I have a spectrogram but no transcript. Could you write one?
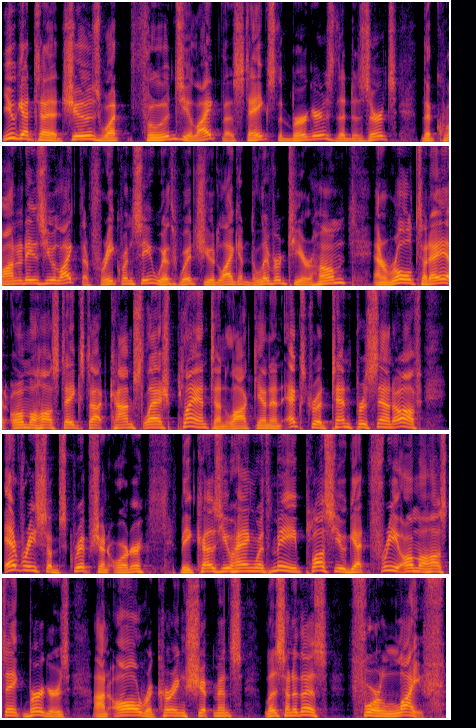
You get to choose what foods you like the steaks, the burgers, the desserts, the quantities you like, the frequency with which you'd like it delivered to your home. Enroll today at omahasteaks.com slash plante and lock in an extra 10% off every subscription order because you hang with me. Plus, you get free Omaha Steak burgers on all recurring shipments. Listen to this for life.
